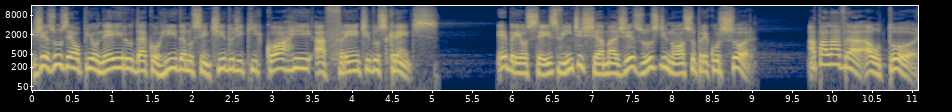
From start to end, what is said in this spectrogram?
Jesus é o pioneiro da corrida no sentido de que corre à frente dos crentes. Hebreus 6:20 chama Jesus de nosso precursor. A palavra autor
